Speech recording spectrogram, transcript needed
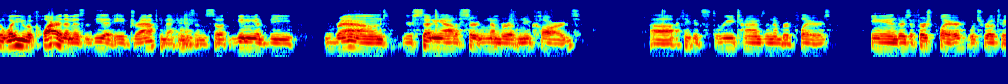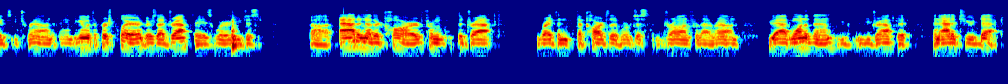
the way you acquire them is via a draft mechanism so at the beginning of the round you're setting out a certain number of new cards uh, I think it's three times the number of players. And there's a first player, which rotates each round. And begin with the first player, there's that draft phase where you just uh, add another card from the draft, right? The, the, cards that were just drawn for that round. You add one of them, you, you draft it, and add it to your deck.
